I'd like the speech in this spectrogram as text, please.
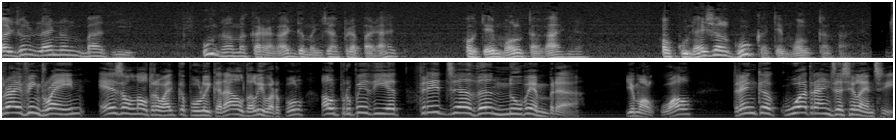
el John Lennon va dir un home carregat de menjar preparat o té molta gana o coneix algú que té molta gana. Driving Rain és el nou treball que publicarà el de Liverpool el proper dia 13 de novembre i amb el qual trenca 4 anys de silenci.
